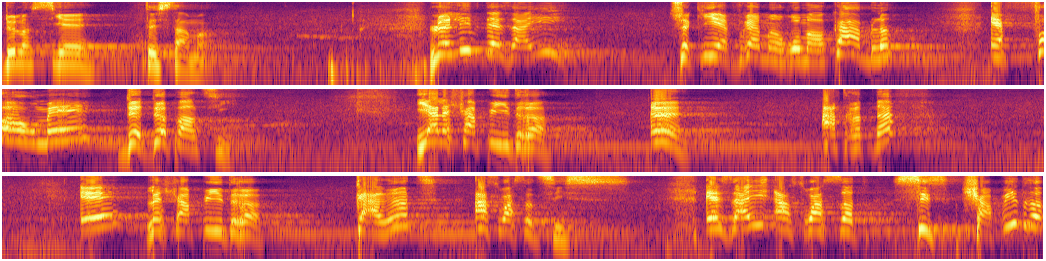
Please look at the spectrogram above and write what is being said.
de l'Ancien Testament. Le livre d'Ésaïe, ce qui est vraiment remarquable, est formé de deux parties. Il y a le chapitre 1 à 39 et le chapitre 40 à 66. Ésaïe a 66 chapitres,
